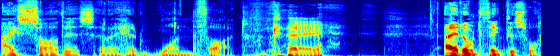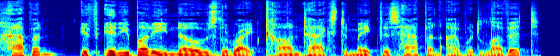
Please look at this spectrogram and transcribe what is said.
I saw this and I had one thought. Okay. I don't think this will happen. If anybody knows the right contacts to make this happen, I would love it.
